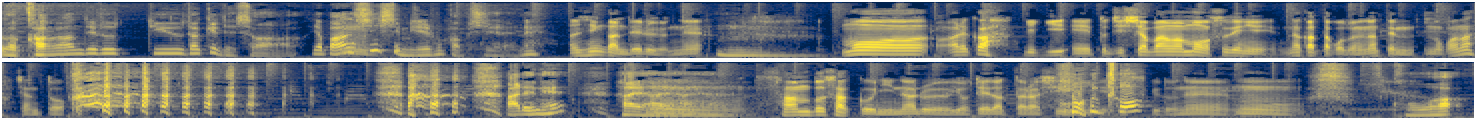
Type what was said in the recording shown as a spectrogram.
が絡んでるっていうだけでさ、やっぱ安心して見れるのかもしれないね。安心感出るよね。うん。もう、あれか、劇、えっ、と、実写版はもうすでになかったことになってんのかな？ちゃんと。あれね？はいはいはいはい。うん三部作になる予定だったらしいですけどね。うん。怖っ。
